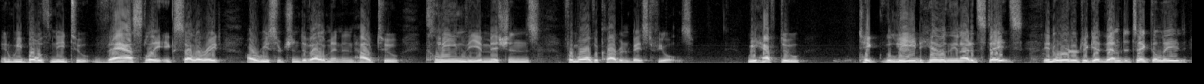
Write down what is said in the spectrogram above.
and we both need to vastly accelerate our research and development in how to clean the emissions from all the carbon-based fuels. We have to take the lead here in the United States in order to get them to take the lead,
